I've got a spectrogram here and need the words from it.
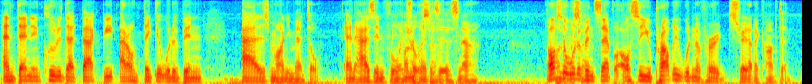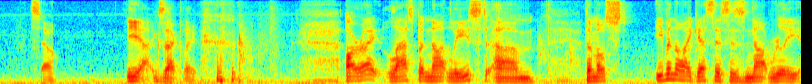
and then included that backbeat, I don't think it would have been as monumental and as influential 100%. as it is now. Also, 100%. would have been sample. Also, you probably wouldn't have heard Straight out of Compton. So. Yeah, exactly. All right. Last but not least, um, the most. Even though I guess this is not really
